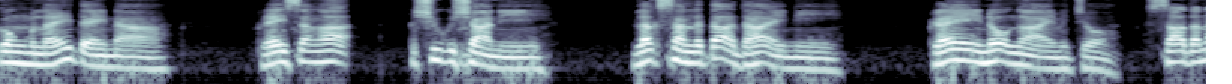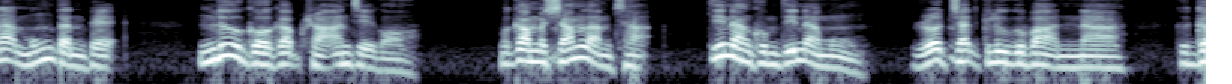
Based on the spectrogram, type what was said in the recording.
ကုံမလိုက်တိုင်နာဂရိုင်းဆန်ကအရှုကရှာနီလက်ဆန်လတဒါအိုင်နီဂရိုင်းနော့ငါအိုင်မကျော်စာဒနာမုန်တန်ဖက်လူကောကပ်ခရာအန်တေကောမကမရှမ်းလမ်ချတင်းနံခုမ်တင်းနံမုန်ရော့ချတ်ဂလူကဘာနာဂဂ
